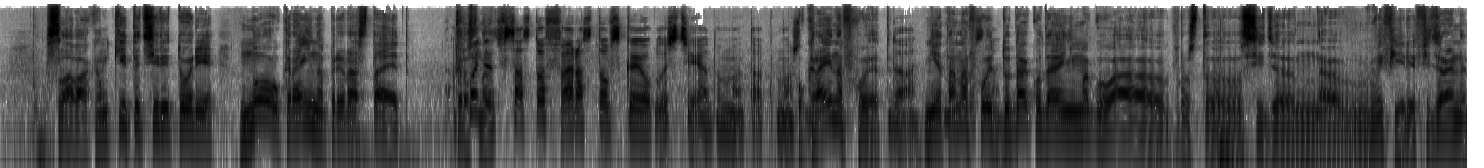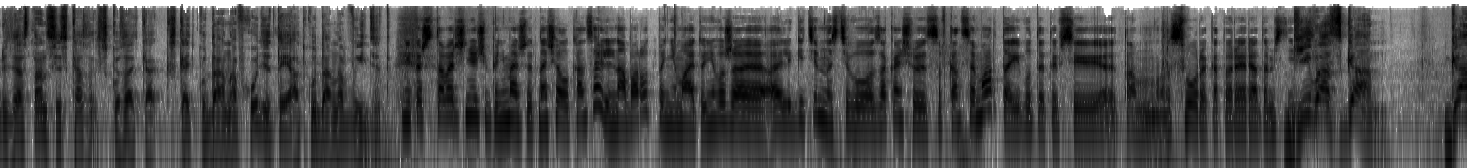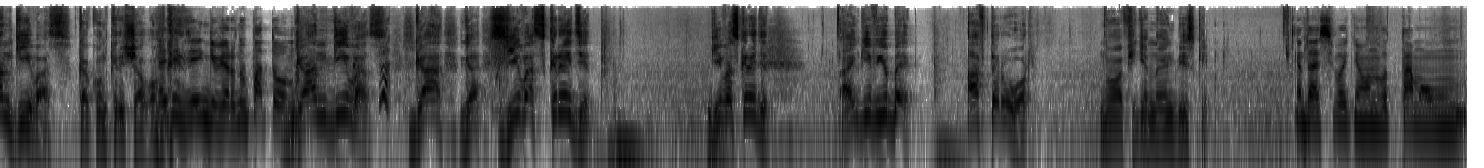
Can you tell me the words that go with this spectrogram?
словакам какие-то территории, но Украина прирастает Красно... Входит в состав Ростовской области, я думаю, так можно. Украина входит? Да. Нет, ну, она просто... входит туда, куда я не могу, а просто сидя в эфире федеральной радиостанции, сказать, как, сказать, куда она входит и откуда она выйдет. Мне кажется, товарищ не очень понимает, что это начало конца, или наоборот понимает. У него же э, легитимность его заканчивается в конце марта, и вот этой все там своры, которые рядом с ним. Give us gun! Give us, как он кричал. Он... Дайте деньги, верну потом. Us. Ga, ga, give us credit. Give us credit. I give you back. After war. Ну, офигенный английский. Да, сегодня он вот там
